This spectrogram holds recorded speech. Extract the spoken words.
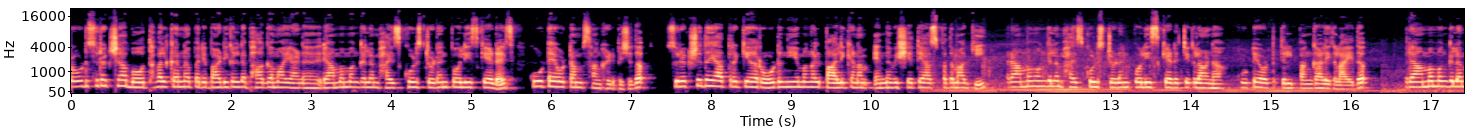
റോഡ് സുരക്ഷാ ബോധവൽക്കരണ പരിപാടികളുടെ ഭാഗമായാണ് Ramamangalam high school student police cadets കൂട്ടയോട്ടം സംഘടിപ്പിച്ചത്. സുരക്ഷിത യാത്രയ്ക്ക് റോഡ് നിയമങ്ങൾ പാലിക്കണം എന്ന വിഷയത്തെ ആസ്പദമാക്കി Ramamangalam high school student police കേഡറ്റുകളാണ് കൂട്ടയോട്ടത്തിൽ പങ്കാളികളായത്. Ramamangalam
